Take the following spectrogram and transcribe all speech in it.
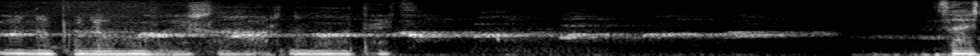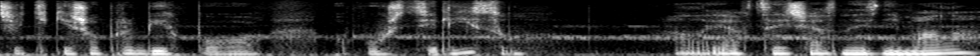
Вона по ньому вийшла гарно, молодець. Зайчик тільки що пробіг по опушці лісу, але я в цей час не знімала.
